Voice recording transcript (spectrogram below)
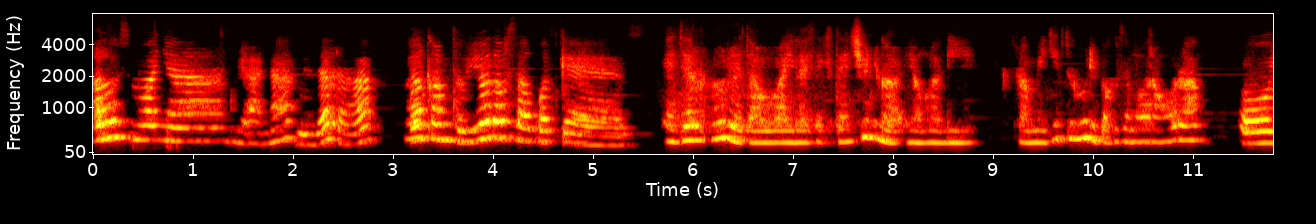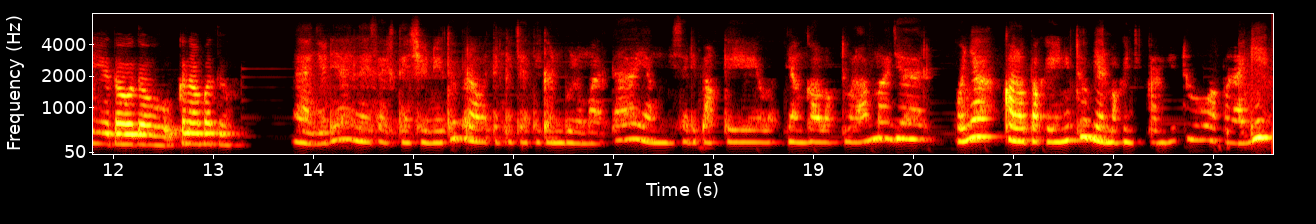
Halo semuanya, gue Ana, gue Zara. Welcome to Youth of Style Podcast. Eh Jar, lu udah tahu eyelash extension nggak yang lagi rame gitu dipakai sama orang-orang? Oh iya tahu tahu. Kenapa tuh? Nah, jadi eyelash extension itu perawatan kecantikan bulu mata yang bisa dipakai jangka waktu lama, Jar. Pokoknya kalau pakai ini tuh biar makin cepat gitu, apalagi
